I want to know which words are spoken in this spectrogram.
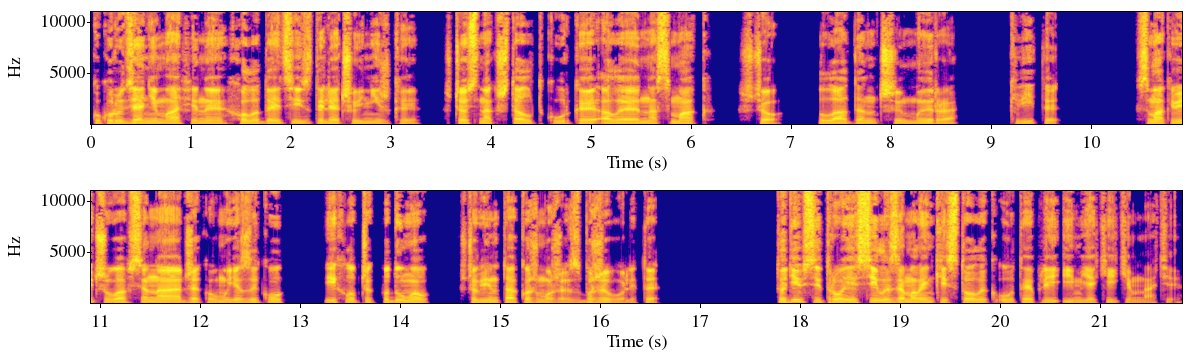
Кукурудзяні мафіни, холодець із телячої ніжки, щось на кшталт курки, але на смак що, ладан чи мира, квіти. Смак відчувався на Джековому язику, і хлопчик подумав, що він також може збожеволіти. Тоді всі троє сіли за маленький столик у теплій і м'якій кімнаті.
